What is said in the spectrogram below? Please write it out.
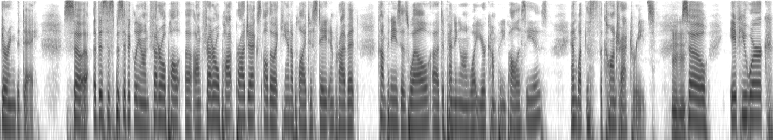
during the day. So uh, this is specifically on federal pol- uh, on federal pot projects, although it can apply to state and private companies as well, uh, depending on what your company policy is and what this, the contract reads. Mm-hmm. So if you work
